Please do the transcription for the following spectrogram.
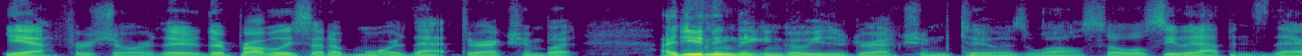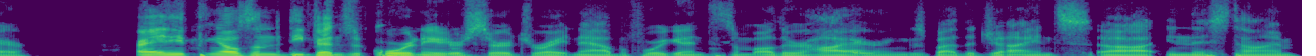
Yeah, for sure. They're they're probably set up more that direction, but I do think they can go either direction too as well. So we'll see what happens there. All right, anything else on the defensive coordinator search right now before we get into some other hirings by the Giants uh, in this time?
